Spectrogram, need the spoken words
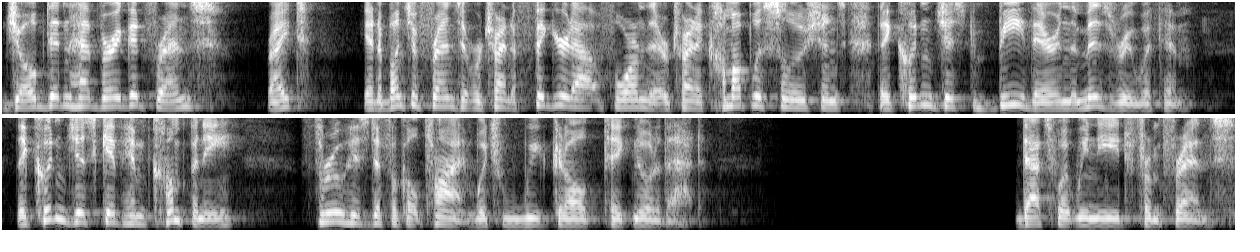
Job didn't have very good friends, right? He had a bunch of friends that were trying to figure it out for him, that were trying to come up with solutions. They couldn't just be there in the misery with him. They couldn't just give him company through his difficult time, which we could all take note of that. That's what we need from friends.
